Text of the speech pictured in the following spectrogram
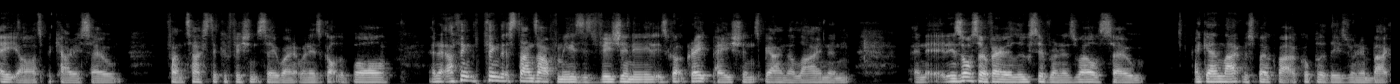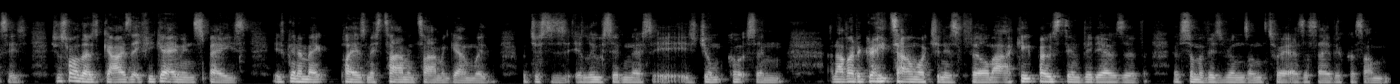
eight yards per carry. So fantastic efficiency when when he's got the ball. And I think the thing that stands out for me is his vision. He's got great patience behind the line, and and it is also a very elusive run as well. So again, like we spoke about a couple of these running backs, he's just one of those guys that if you get him in space, he's going to make players miss time and time again with with just his elusiveness, his jump cuts, and and I've had a great time watching his film. I keep posting videos of, of some of his runs on Twitter, as I say, because I'm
